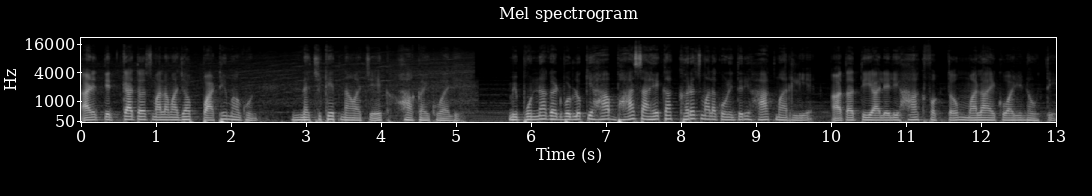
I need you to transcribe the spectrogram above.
आणि तितक्यातच मला माझ्या पाठीमागून नचिकेत नावाची एक हाक ऐकू आली. मी पुन्हा गडबडलो की हा भास आहे का? खरंच मला कोणीतरी हाक मारली आहे. आता ती आलेली हाक फक्त मला ऐकू आली नव्हती.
